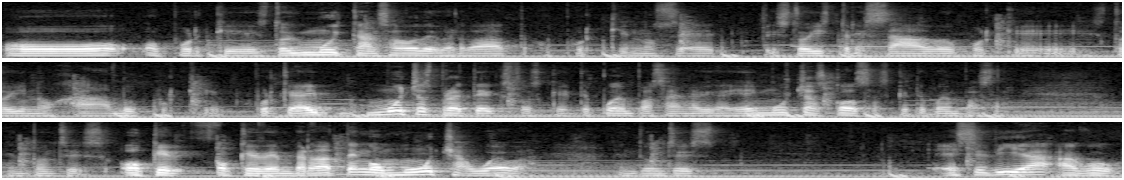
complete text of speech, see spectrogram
o, porque estoy muy cansado de verdad, o porque, no sé, estoy estresado, porque estoy enojado, porque, porque hay muchos pretextos que te pueden pasar en la vida y hay muchas cosas que te pueden pasar. Entonces, o que, o que de en verdad tengo mucha hueva. Entonces, ese día hago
